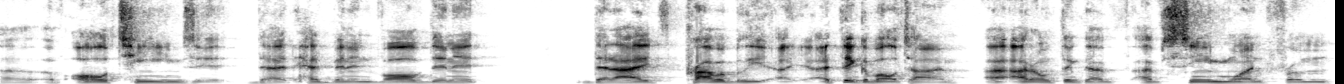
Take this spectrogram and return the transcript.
uh, of all teams it, that had been involved in it that I probably I, I think of all time. I, I don't think I've I've seen one from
